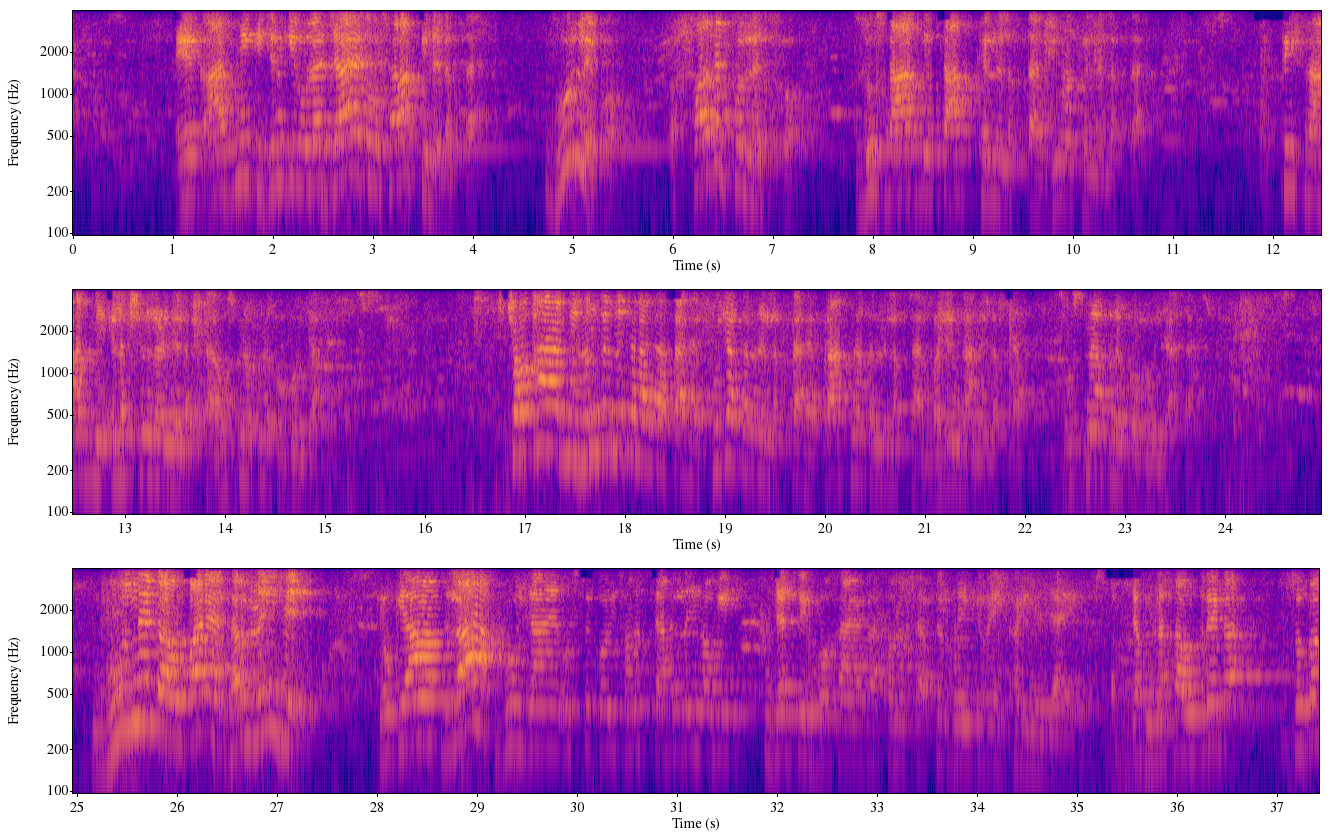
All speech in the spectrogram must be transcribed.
एक आदमी की ज़िंदगी उलझ जाए तो वो शराब पीने लगता है। भूलने को फॉरगेटफुलनेस को दूसरा आदमी ताश खेलने लगता है, जुआ खेलने लगता है। तीसरा आदमी इलेक्शन लड़ने लगता है, उसमें अपने को भूल जाता है। चौथा आदमी मंदिर में चला जाता है, पूजा करने लगता है, प्रार्थना करने लगता है, भजन गाने लगता है तो उसमें अपने को भूल जाता है। भूलने का उपाय धर्म नहीं है, क्योंकि आप लाख भूल जाएँ, उससे कोई समस्या हल नहीं होगी। जैसे ही होश आएगा, समस्या फिर वहीं की वहीं खड़ी मिल जाएगी। जब नशा उतरेगा, सुबह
